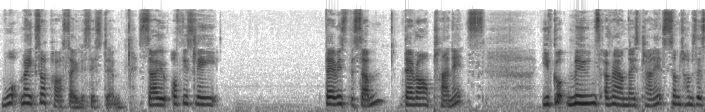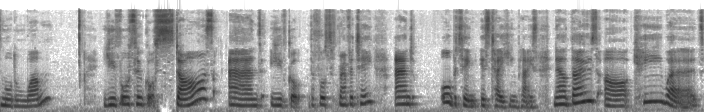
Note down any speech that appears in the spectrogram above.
what makes up our solar system. So obviously there is the sun, there are planets. You've got moons around those planets. Sometimes there's more than one. You've also got stars and you've got the force of gravity and orbiting is taking place. Now, those are key words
